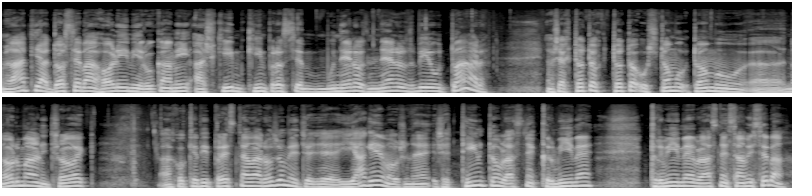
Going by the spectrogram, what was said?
mlátia do seba holými rukami, až kým, kým proste mu neroz, nerozbijú tvár. No však toto, toto už tomu, tomu e, normálny človek ako keby prestáva rozumieť, že, že jak je možné, že týmto vlastne krmíme, krmíme vlastne sami seba.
